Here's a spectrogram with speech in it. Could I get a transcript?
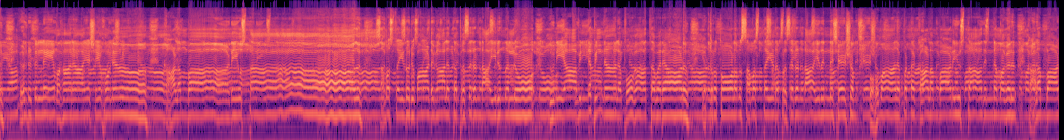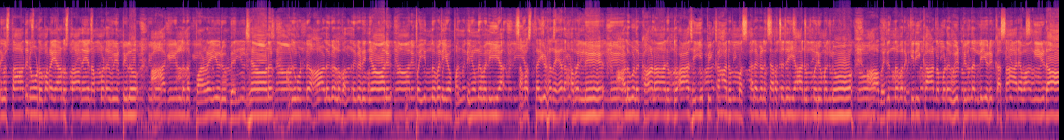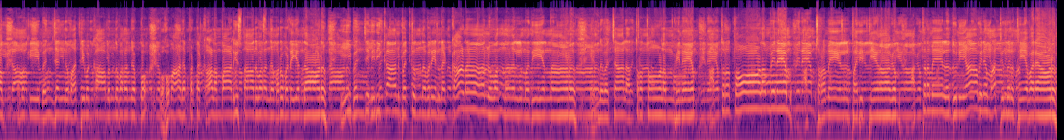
കേട്ടിട്ടില്ലേ? മഹാനായ ഷെയ്ഖുന കാളമ്പാടി ഉസ്താദ്. സമസ്തയുടെ ഒരുപാട് കാലത്തെ പ്രസിഡന്റ് ആയിരുന്നല്ലോ. ദുനിയാവിന്റെ പിന്നാലെ പോകാത്തവരാണ്. എത്രത്തോളം സമസ്തയുടെ പ്രസിഡന്റ് ആയതിന് ശേഷം ബഹുമാനപ്പെട്ട കാളമ്പാടി ഉസ്താദിന്റെ മകന്. കാളമ്പാടി ഉസ്താദിനോട് പറയാണ് ഉസ്താദെ നമ്മുടെ വീട്ടിലോ ആകെയുള്ളത് പഴയൊരു ബെഞ്ചാണ്. അതുകൊണ്ട് ആളുകൾ വന്നു കഴിഞ്ഞാൽ ഇപ്പൊ ഇന്ന് വലിയ പണ്ട് ഇന്ന് വലിയ സമസ്തയുടെ നേതാവല്ലേ? ആളുകൾ കാണാനും ദുആ ചെയ്യിപ്പിക്കാനും മസാലകൾ ചർച്ച ചെയ്യാനും വരുമല്ലോ. ആ വരുന്നവർക്ക് ഇരിക്കാൻ നമ്മുടെ വീട്ടിൽ നല്ലൊരു കസാര വാങ്ങിയിടാം. നമുക്ക് ഈ ബെഞ്ചങ്ങ് മാറ്റിവെക്കാമെന്ന് പറഞ്ഞപ്പോ ബഹുമാനപ്പെട്ട കാളമ്പാടി ഉസ്താദ് പറഞ്ഞ മറുപടി എന്താണ്? ഈ ബെഞ്ചിൽ ഇരിക്കാൻ പറ്റുന്നവർ എന്നെ കാണാൻ വന്നാൽ മതി എന്നാണ്. എന്ന് വെച്ചാൽ അത്രത്തോളം വിനയം അത്രത്തോളം വിനയം അത്രമേൽ പരിത്യാഗം അത്രമേൽ ദുനിയാവിനെ മാറ്റി നിർത്തിയവരാണ്.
